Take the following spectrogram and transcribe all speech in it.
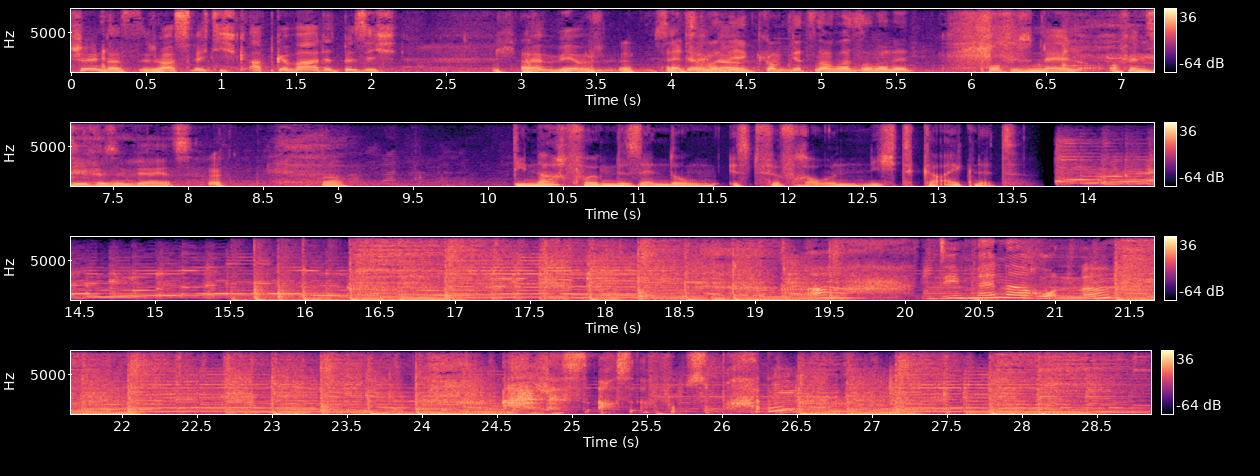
schön. Das, du hast richtig abgewartet, bis ich. Ja, ne, wir sind ja überlegt, kommt jetzt noch was oder nicht? Professionellen Offensive sind wir jetzt. So. Die nachfolgende Sendung ist für Frauen nicht geeignet. Ah, die Männerrunde. Alles außer Fußball.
